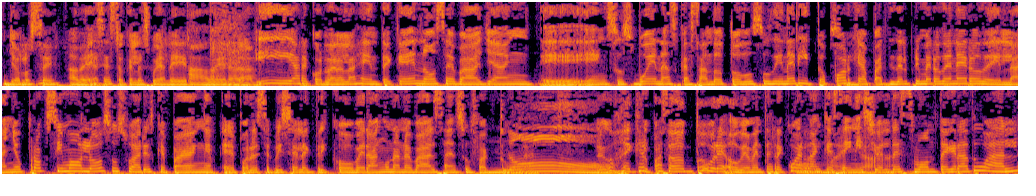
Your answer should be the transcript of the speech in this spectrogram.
Yo lo sé. A ver. Es esto que les voy a leer. A ver, a ver. Y a recordar a la gente que no se vayan eh, en sus buenas gastando todo su dinerito, porque a partir del primero de enero del año próximo, los usuarios que pagan eh, por el servicio eléctrico verán una nueva alza en su factura. No. Luego de que el pasado octubre, obviamente recuerdan Oh que se inició el desmonte gradual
